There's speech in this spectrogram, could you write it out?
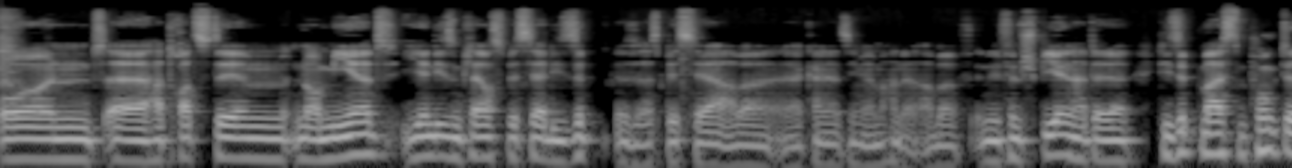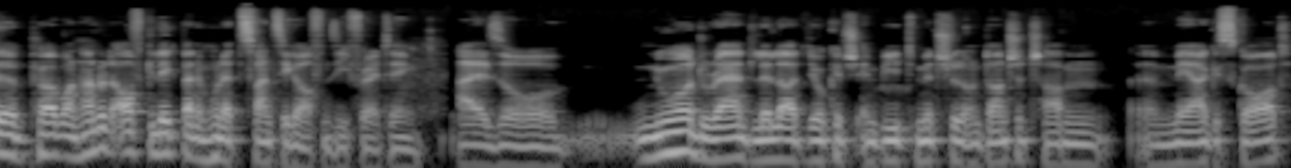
Und äh, hat trotzdem normiert hier in diesen Playoffs bisher die sieb, also das bisher, aber er kann jetzt nicht mehr machen, aber in den fünf Spielen hat er die siebtmeisten Punkte per 100 aufgelegt bei einem 120er Offensivrating. Also nur Durant, Lillard, Jokic, Embiid, Mitchell und Doncic haben äh, mehr gescored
